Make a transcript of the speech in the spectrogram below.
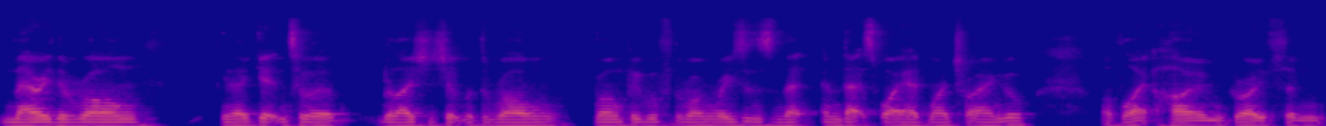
marry the wrong, you know, get into a relationship with the wrong wrong people for the wrong reasons, and that and that's why I had my triangle of like home, growth, and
